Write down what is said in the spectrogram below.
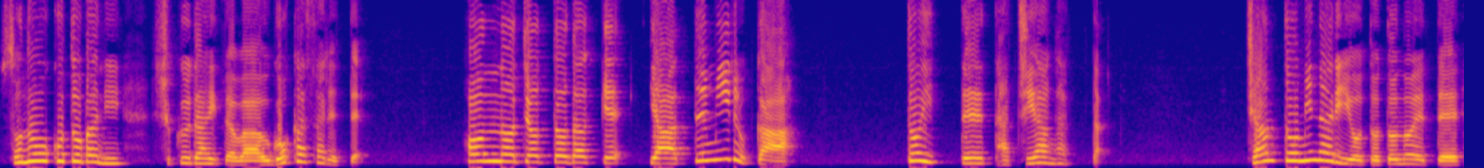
その言葉に宿題太は動かされて、ほんのちょっとだけやってみるか。と言って立ち上がった。ちゃんと身なりを整えて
